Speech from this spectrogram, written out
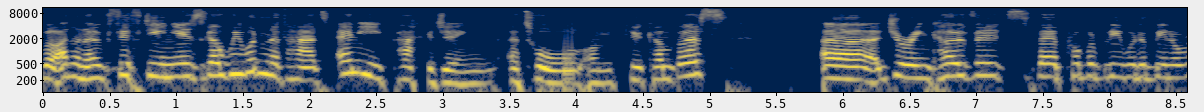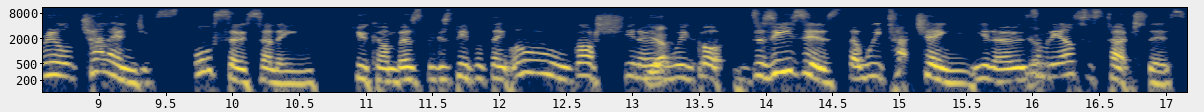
I don't know, 15 years ago, we wouldn't have had any packaging at all on cucumbers. Uh, during COVID, there probably would have been a real challenge of also selling cucumbers because people think, oh gosh, you know, yep. we've got diseases that we're touching, you know, yep. somebody else has touched this.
